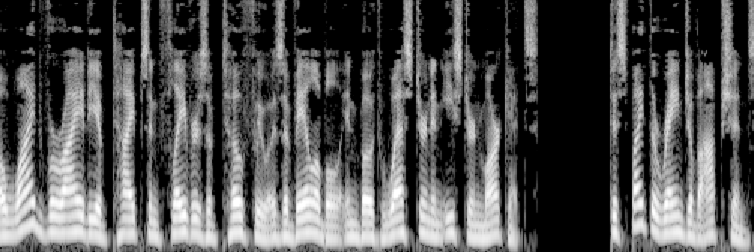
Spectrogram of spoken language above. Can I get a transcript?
A wide variety of types and flavors of tofu is available in both Western and Eastern markets. Despite the range of options,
